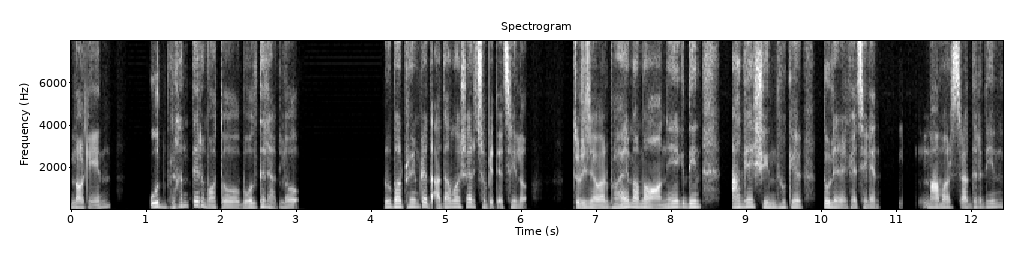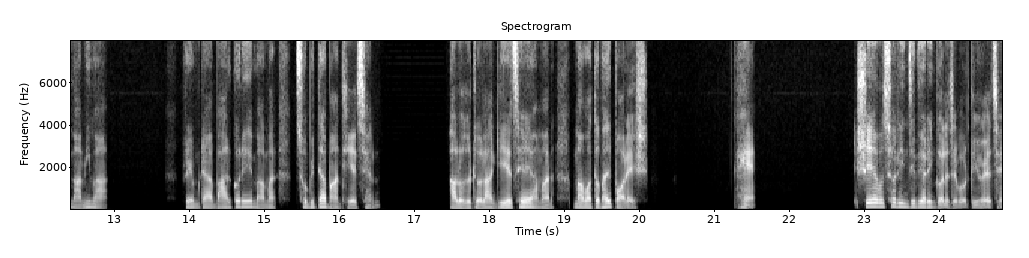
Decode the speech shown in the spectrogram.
নগেন উদ্ভ্রান্তের মতো বলতে লাগল, রূপার ফ্রেমটা দাদামশাইয়ের ছবিতে ছিল। চুরি যাওয়ার ভয়ে মামা অনেক দিন আগে সিন্ধুকের তুলে রেখেছিলেন। মামার শ্রাদ্ধের দিন মামিমা ফ্রেমটা বার করে মামার ছবিটা বাঁধিয়েছেন। আলো দুটো লাগিয়েছে আমার মামাতো ভাই পরেশ। হ্যাঁ। সে এবছর ইঞ্জিনিয়ারিং কলেজে ভর্তি হয়েছে।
